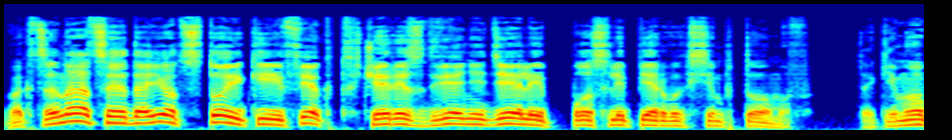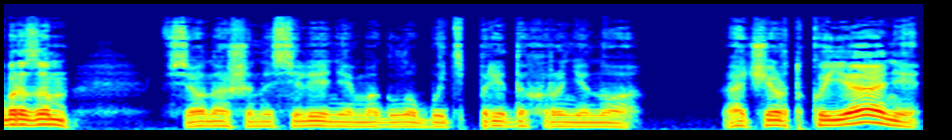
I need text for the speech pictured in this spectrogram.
Вакцинация дает стойкий эффект через две недели после первых симптомов. Таким образом, все наше население могло быть предохранено а черткуяне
